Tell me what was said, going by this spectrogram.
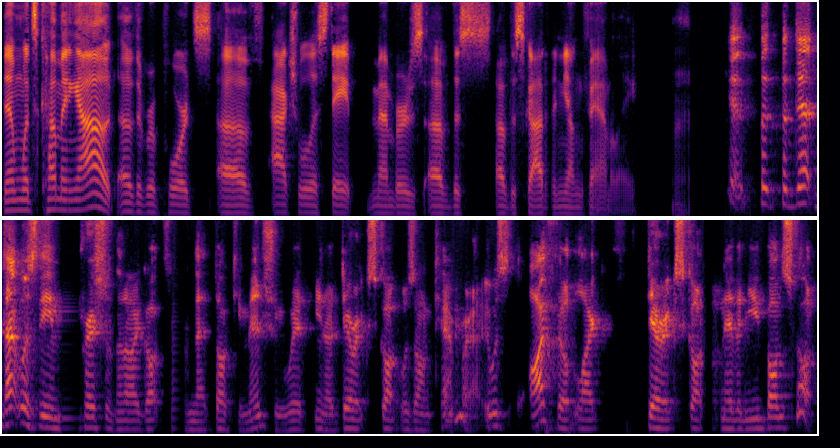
than what's coming out of the reports of actual estate members of this of the Scott and Young family. Yeah, but but that that was the impression that I got from that documentary where you know Derek Scott was on camera. It was I felt like Derek Scott never knew Bon Scott.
